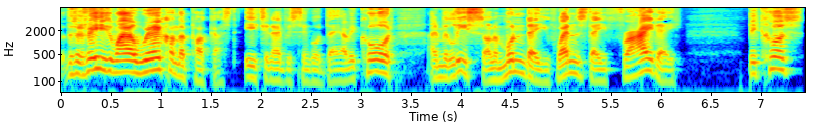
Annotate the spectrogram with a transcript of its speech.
but there's a reason why I work on the podcast each and every single day. I record and release on a Monday, Wednesday, Friday, because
